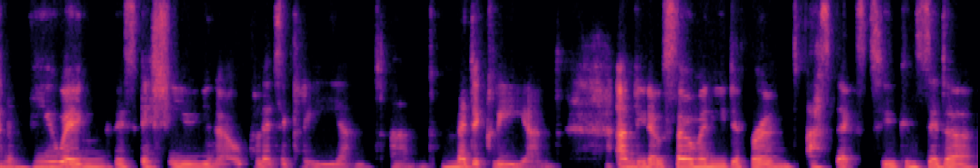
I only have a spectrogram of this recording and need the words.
kind of viewing this issue you know politically and and medically and and you know so many different aspects to consider.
